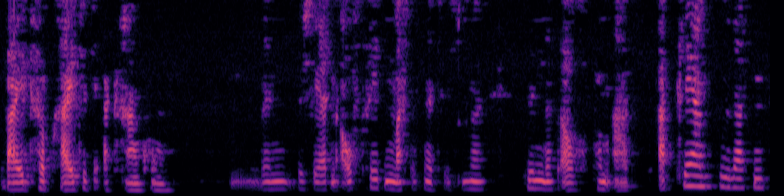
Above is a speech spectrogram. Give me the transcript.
weit verbreitete Erkrankung wenn Beschwerden auftreten, macht es natürlich immer Sinn, das auch vom Arzt abklären zu lassen.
